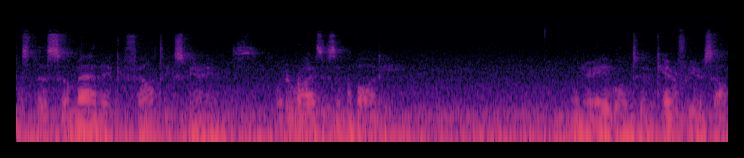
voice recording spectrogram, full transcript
What's the somatic felt experience? What arises in the body when you're able to care for yourself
